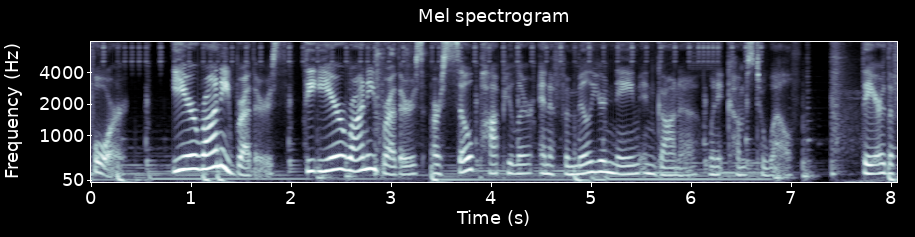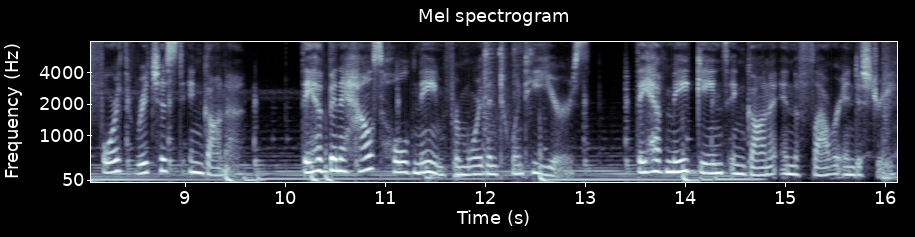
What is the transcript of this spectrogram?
4. Irani Brothers. The Irani brothers are so popular and a familiar name in Ghana when it comes to wealth. They are the fourth richest in Ghana. They have been a household name for more than 20 years. They have made gains in Ghana in the flour industry.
